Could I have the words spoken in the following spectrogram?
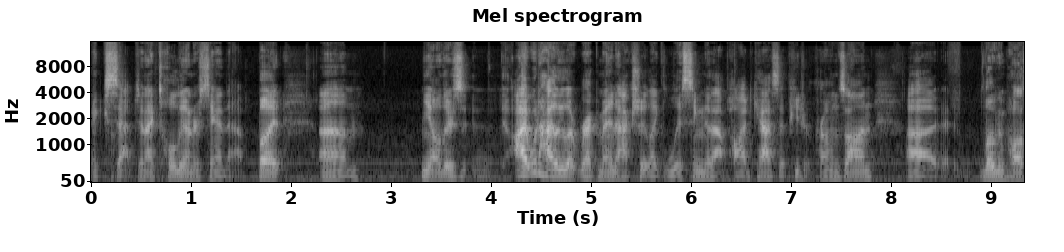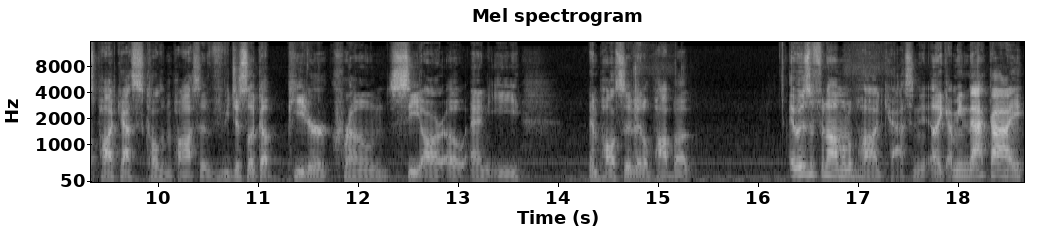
accept. And I totally understand that. But, um, you know, there's I would highly recommend actually like listening to that podcast that Peter Crone's on. Uh, Logan Paul's podcast is called Impulsive. If you just look up Peter Crone, C R O N E, Impulsive, it'll pop up. it was a phenomenal podcast, and like I mean that guy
